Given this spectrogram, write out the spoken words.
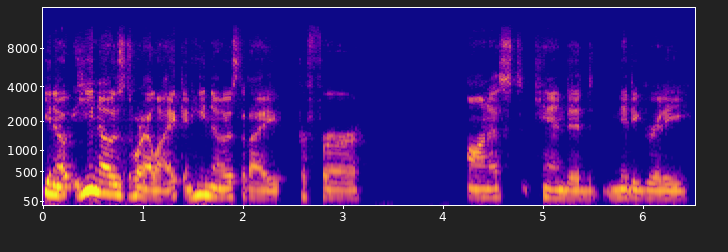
you know he knows what i like and he knows that i prefer honest candid nitty gritty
